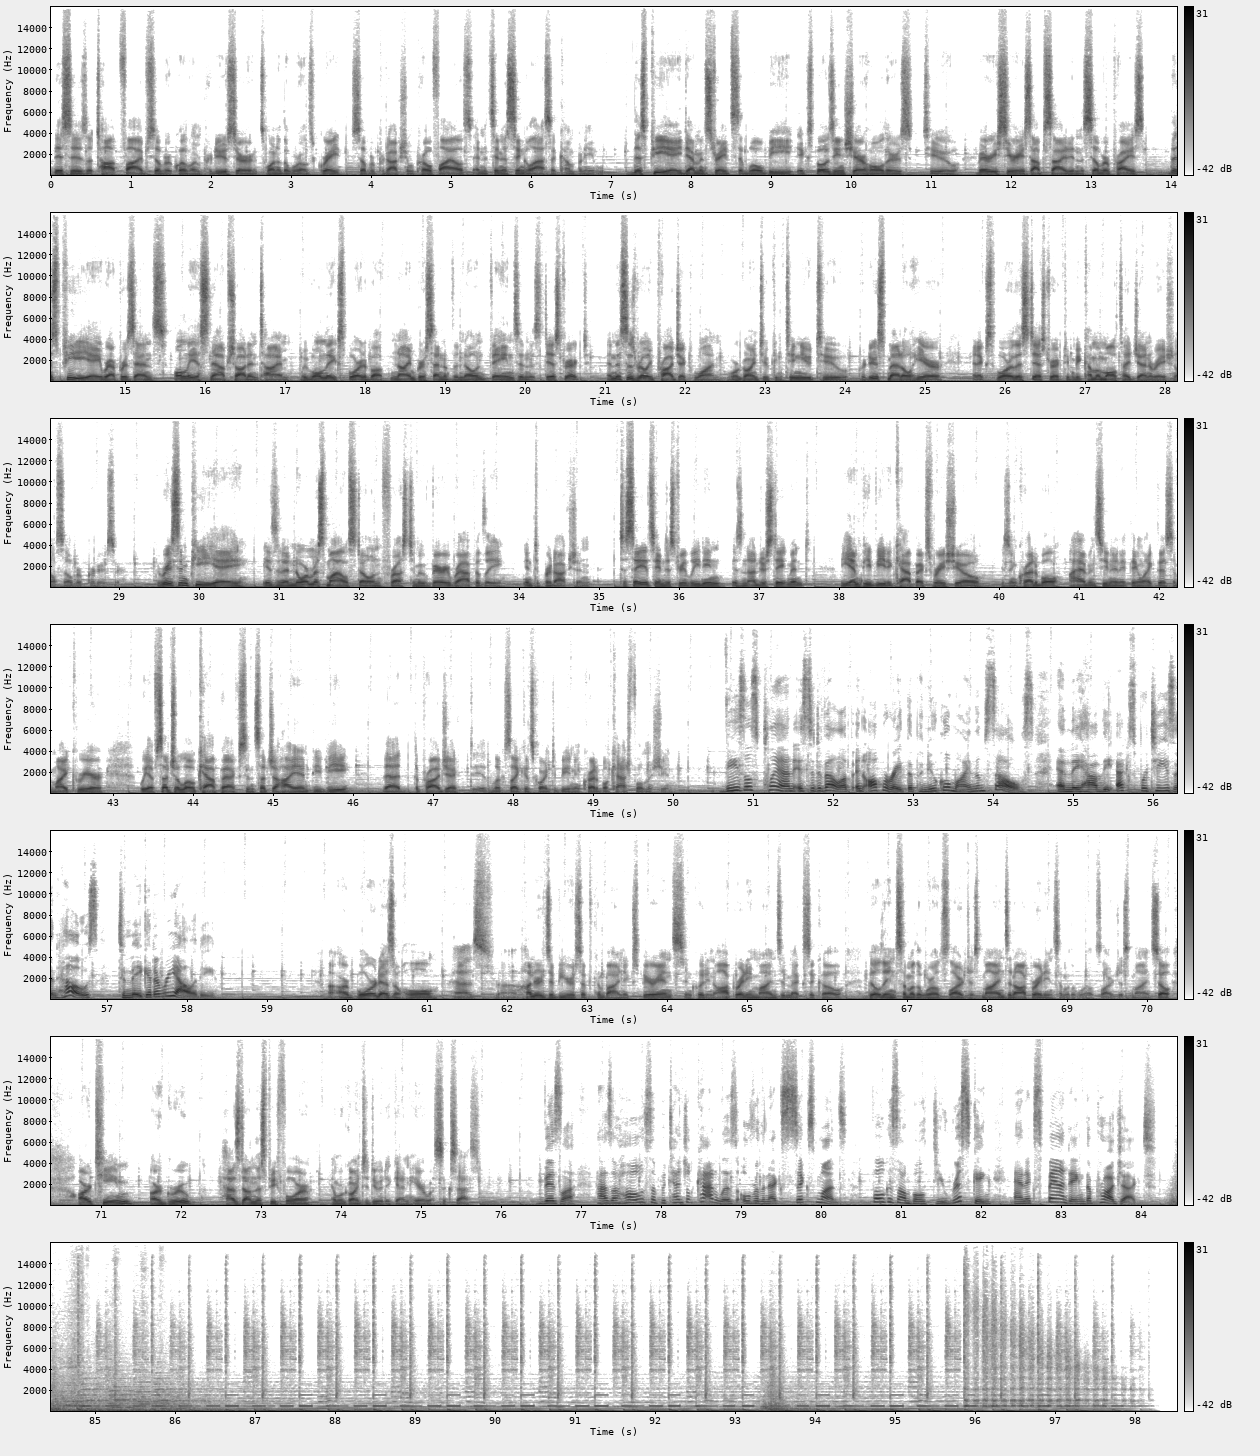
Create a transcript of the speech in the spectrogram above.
This is a top five silver equivalent producer. It's one of the world's great silver production profiles, and it's in a single asset company. This PEA demonstrates that we'll be exposing shareholders to very serious upside in the silver price. This PEA represents only a snapshot in time. We've only explored about 9% of the known veins in this district, and this is really project one. We're going to continue to produce metal here and explore this district and become a multi-generational silver producer. The recent PEA is an enormous milestone for us to move very rapidly into production. To say it's industry leading is an understatement. The NPV to CapEx ratio is incredible. I haven't seen anything like this in my career. We have such a low CapEx and such a high NPV that the project, it looks like it's going to be an incredible cash flow machine. Vizsla's plan is to develop and operate the Panuco mine themselves, and they have the expertise in-house to make it a reality. Our board as a whole has uh, hundreds of years of combined experience, including operating mines in Mexico, building some of the world's largest mines, and operating some of the world's largest mines. So our team, our group, has done this before, and we're going to do it again here with success. Vizsla has a host of potential catalysts over the next six months, focused on both de-risking and expanding the project.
